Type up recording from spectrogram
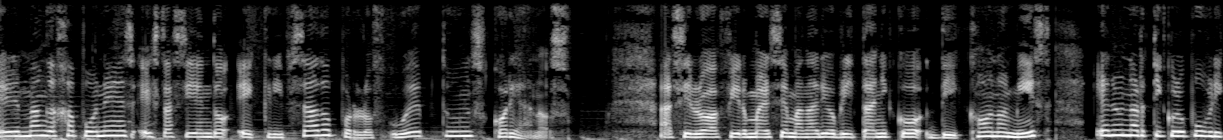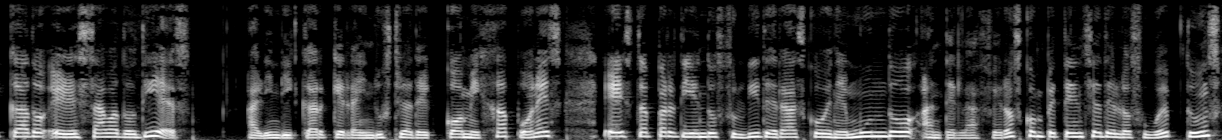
el manga japonés está siendo eclipsado por los webtoons coreanos. Así lo afirma el semanario británico The Economist en un artículo publicado el sábado 10, al indicar que la industria del cómic japonés está perdiendo su liderazgo en el mundo ante la feroz competencia de los webtoons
